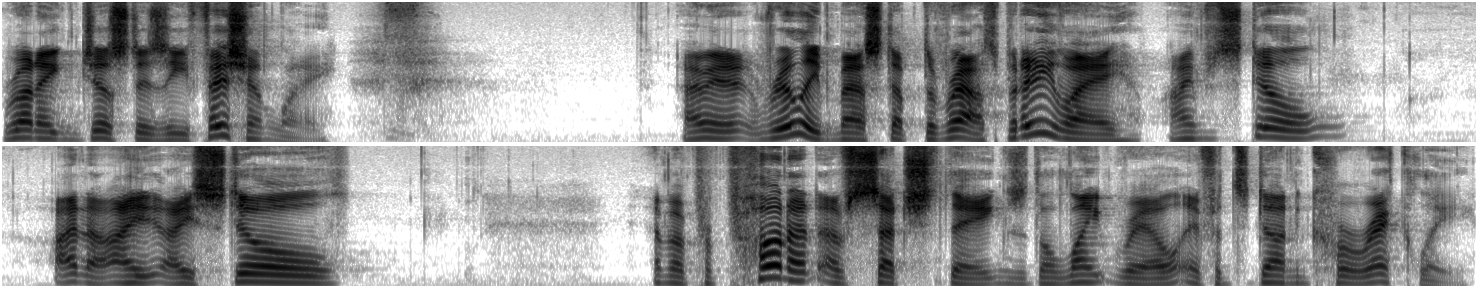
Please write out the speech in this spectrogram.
running just as efficiently. I mean, it really messed up the routes. But anyway, I'm still, I don't, I, I still am a proponent of such things, the light rail, if it's done correctly.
